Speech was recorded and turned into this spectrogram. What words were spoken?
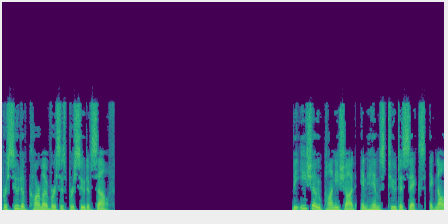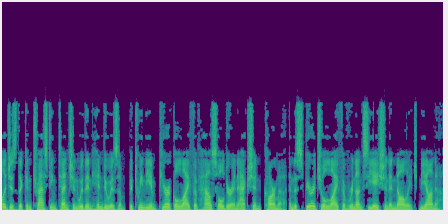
Pursuit of karma versus pursuit of self The Isha Upanishad, in hymns 2–6, acknowledges the contrasting tension within Hinduism, between the empirical life of householder and action karma and the spiritual life of renunciation and knowledge jnana.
